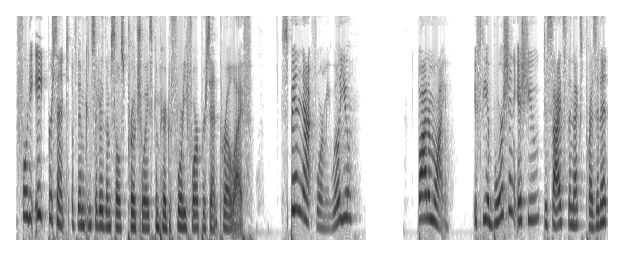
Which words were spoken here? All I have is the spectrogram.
48% of them consider themselves pro choice compared to 44% pro life. Spin that for me, will you? Bottom line if the abortion issue decides the next president,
